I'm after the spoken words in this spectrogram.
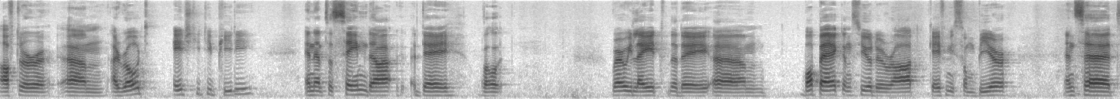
after um, I wrote HTTPD. And at the same da day, well, very late the day, um, Bob Beck and Theo de Raadt gave me some beer and said,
